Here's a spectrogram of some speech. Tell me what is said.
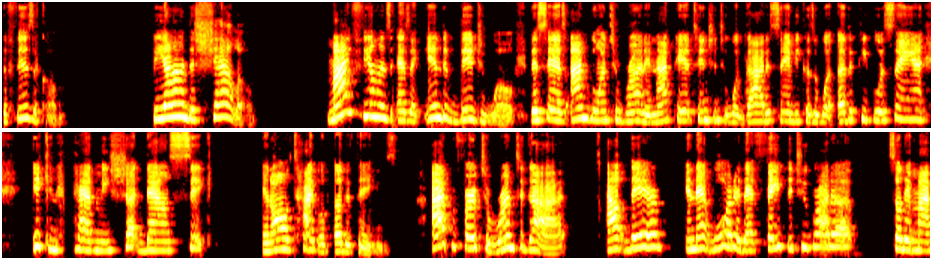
the physical, beyond the shallow. My feelings as an individual that says I'm going to run and not pay attention to what God is saying because of what other people are saying, it can have me shut down, sick, and all type of other things. I prefer to run to God out there in that water, that faith that you brought up, so that my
